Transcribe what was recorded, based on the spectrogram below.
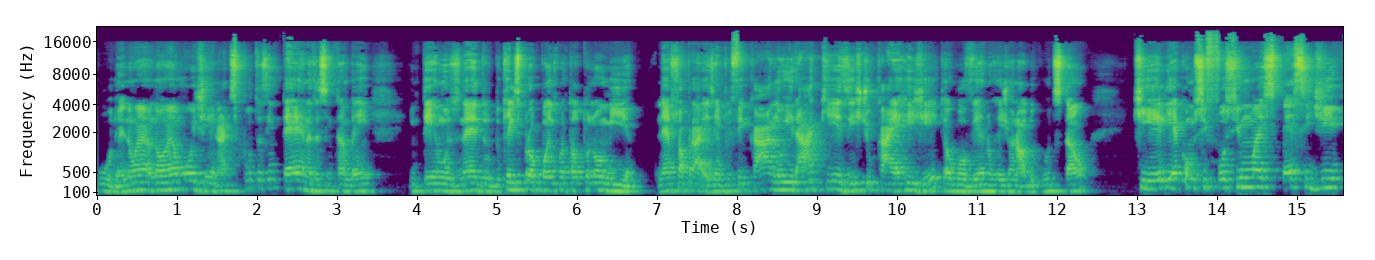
curdo, ele não é, não é homogêneo, há disputas internas assim também em termos né, do, do que eles propõem quanto à autonomia. Né, só para exemplificar, no Iraque existe o KRG, que é o governo regional do Kurdistão, que ele é como se fosse uma espécie de,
